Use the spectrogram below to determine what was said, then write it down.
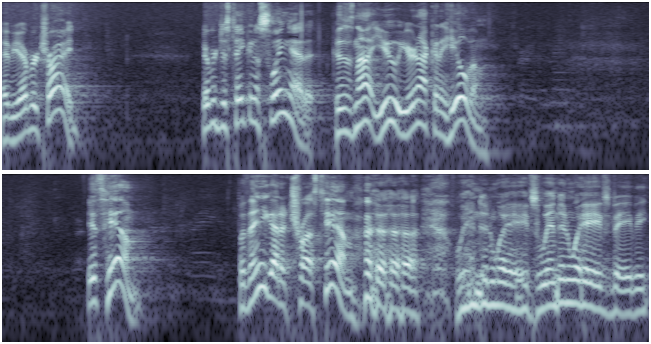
have you ever tried? You ever just taken a swing at it? Because it's not you, you're not going to heal them. It's Him. But then you got to trust Him. wind and waves, wind and waves, baby.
